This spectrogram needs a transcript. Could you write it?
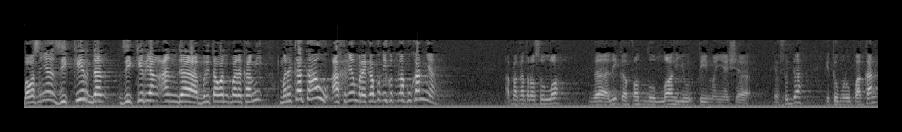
bahwasanya zikir dan zikir yang Anda beritahukan kepada kami, mereka tahu. Akhirnya mereka pun ikut melakukannya. Apa kata Rasulullah? Dzalika fadlullah yu'ti man yasha. Ya sudah, itu merupakan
